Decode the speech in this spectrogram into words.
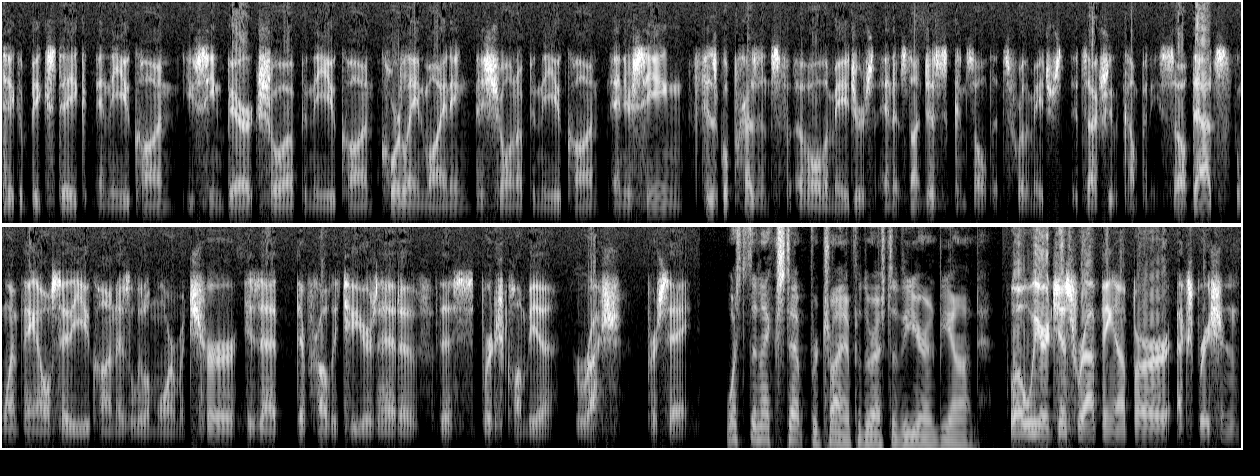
take a big stake in the Yukon. You've seen Barrick show up in the Yukon. D'Alene Mining is showing up in the Yukon. And you're seeing physical presence of all the majors. And it's not just consultants for the majors, it's actually the companies. So that's the one thing I will say the Yukon is a little more mature, is that they're probably two years ahead of this British Columbia rush, per se. What's the next step for Triumph for the rest of the year and beyond? Well, we are just wrapping up our expiration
